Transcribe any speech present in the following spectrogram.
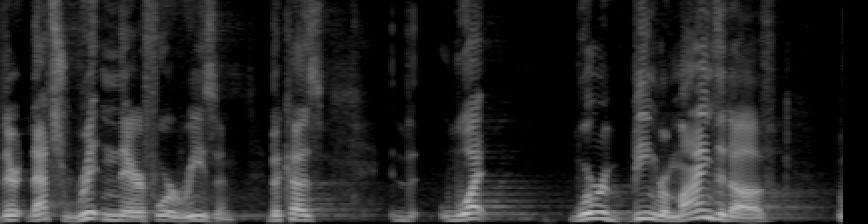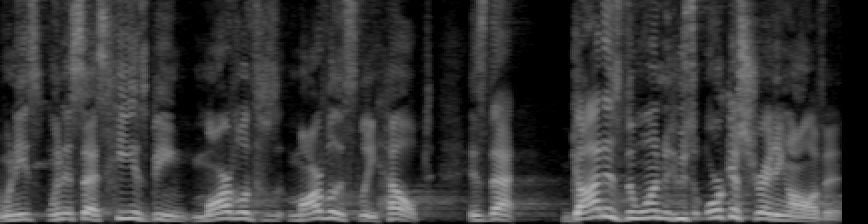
there, that's written there for a reason. Because th- what we're being reminded of when, he's, when it says he is being marvelous, marvelously helped is that God is the one who's orchestrating all of it.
